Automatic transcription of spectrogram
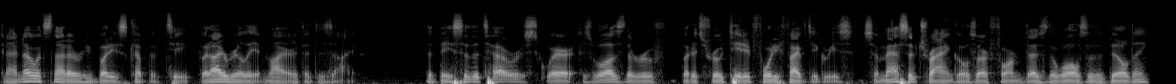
and I know it's not everybody's cup of tea, but I really admire the design. The base of the tower is square as well as the roof, but it's rotated 45 degrees, so massive triangles are formed as the walls of the building,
